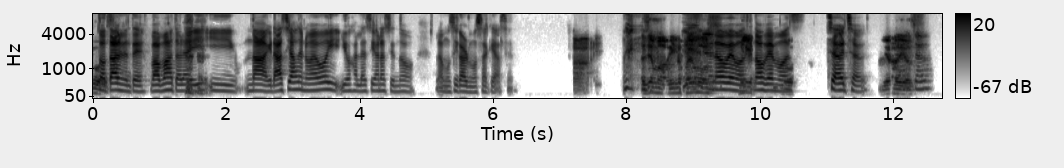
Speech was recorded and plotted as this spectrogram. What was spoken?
Totalmente. Vamos a estar ahí y nada, gracias de nuevo y, ojalá sigan haciendo la música hermosa que hacen. Ay. Gracias, Mavi. Nos vemos. Nos vemos, nos vemos. Chao, chao. Adiós, adiós.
